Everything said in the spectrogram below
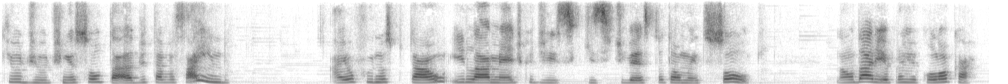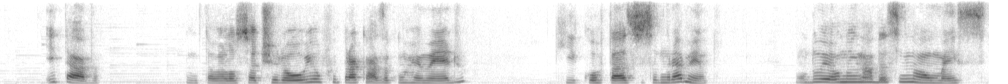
que o DIU tinha soltado e estava saindo. Aí eu fui no hospital e lá a médica disse que se tivesse totalmente solto, não daria para recolocar. E tava. Então ela só tirou e eu fui para casa com remédio que cortasse o sangramento. Não doeu nem nada assim não, mas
